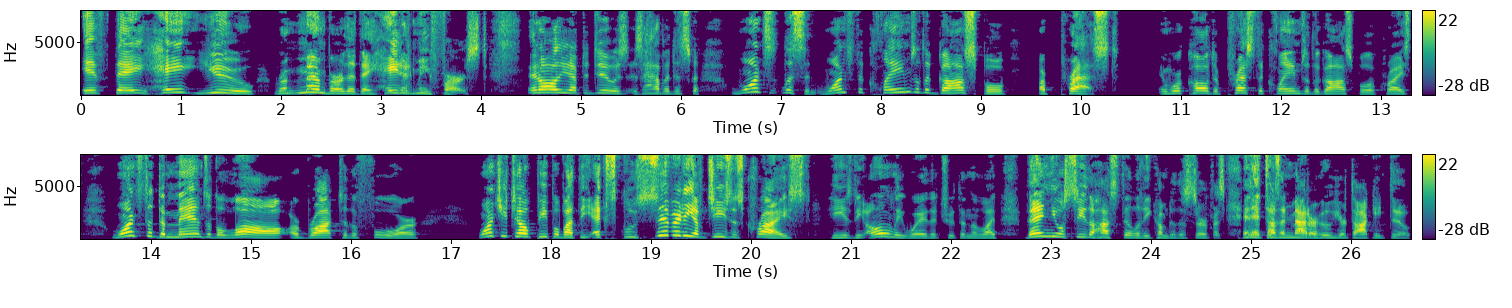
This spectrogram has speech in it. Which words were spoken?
if they hate you, remember that they hated me first. And all you have to do is, is have a discussion. Once, listen, once the claims of the gospel are pressed, and we're called to press the claims of the gospel of Christ, once the demands of the law are brought to the fore, once you tell people about the exclusivity of Jesus Christ, he is the only way, the truth, and the life. Then you'll see the hostility come to the surface. And it doesn't matter who you're talking to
